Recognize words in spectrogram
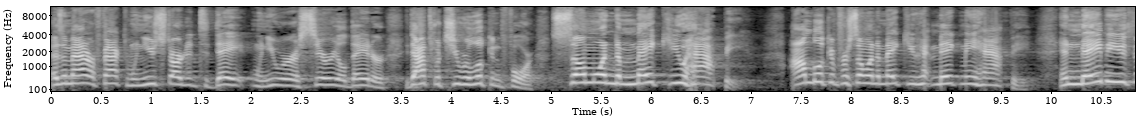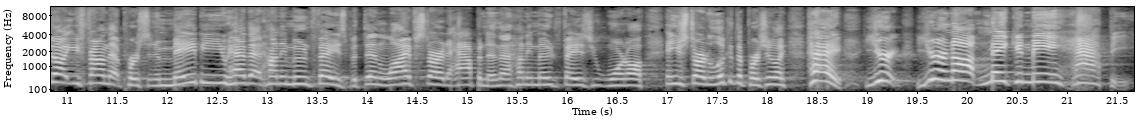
As a matter of fact, when you started to date, when you were a serial dater, that's what you were looking for someone to make you happy. I'm looking for someone to make you make me happy. And maybe you thought you found that person, and maybe you had that honeymoon phase, but then life started to happen, and that honeymoon phase you worn off, and you started to look at the person. You're like, "Hey, you're you're not making me happy."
